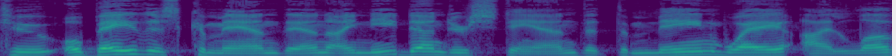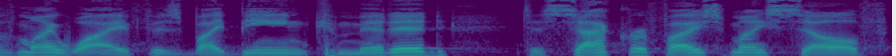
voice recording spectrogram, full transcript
to obey this command, then, I need to understand that the main way I love my wife is by being committed to sacrifice myself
